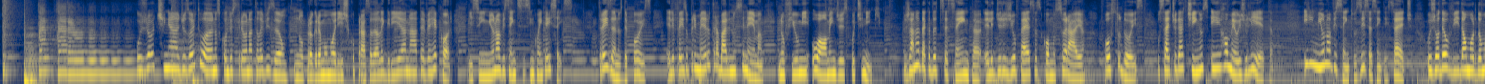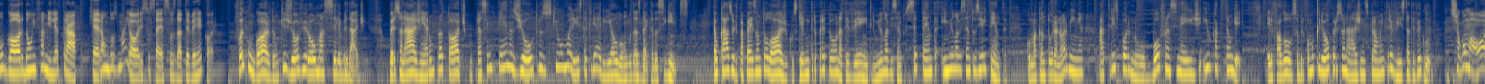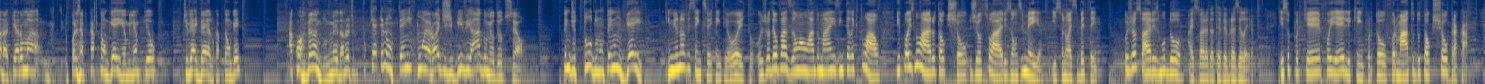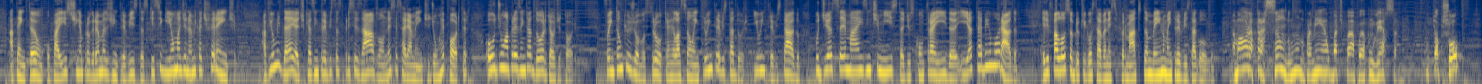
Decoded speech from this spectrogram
O Jô tinha 18 anos quando estreou na televisão, no programa humorístico Praça da Alegria, na TV Record, isso em 1956. Três anos depois, ele fez o primeiro trabalho no cinema, no filme O Homem de Sputnik. Já na década de 60, ele dirigiu peças como Soraya, Posto 2, Os Sete Gatinhos e Romeu e Julieta. E em 1967, o Jô deu vida ao mordomo Gordon em Família Trapo, que era um dos maiores sucessos da TV Record. Foi com Gordon que Jô virou uma celebridade. O personagem era um protótipo para centenas de outros que o humorista criaria ao longo das décadas seguintes. É o caso de papéis antológicos que ele interpretou na TV entre 1970 e 1980, como a cantora Norminha, a atriz pornô Bo Francineide e o Capitão Gay. Ele falou sobre como criou personagens para uma entrevista à TV Globo. Chegou uma hora que era uma. Por exemplo, Capitão Gay, eu me lembro que eu tive a ideia do Capitão Gay acordando no meio da noite. Por que é que não tem um herói de gibi viado, meu Deus do céu? Tem de tudo, não tem um gay em 1988, o Jô deu vazão a um lado mais intelectual e pôs no ar o talk show Jô Soares 11:30, isso no SBT. O Jô Soares mudou a história da TV brasileira. Isso porque foi ele quem importou o formato do talk show para cá. Até então, o país tinha programas de entrevistas que seguiam uma dinâmica diferente. Havia uma ideia de que as entrevistas precisavam necessariamente de um repórter ou de um apresentador de auditório. Foi então que o João mostrou que a relação entre o entrevistador e o entrevistado podia ser mais intimista, descontraída e até bem-humorada. Ele falou sobre o que gostava nesse formato também numa entrevista à Globo. A maior atração do mundo para mim é o bate-papo, é a conversa, o talk show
